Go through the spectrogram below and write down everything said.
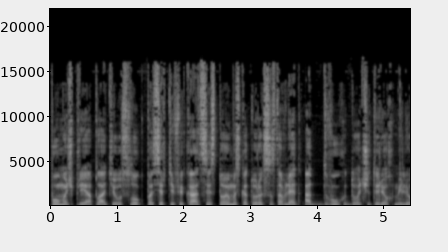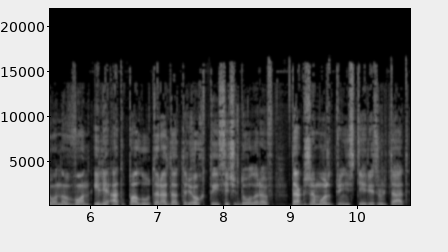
Помощь при оплате услуг по сертификации, стоимость которых составляет от 2 до 4 миллионов вон или от полутора до 3 тысяч долларов, также может принести результат.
